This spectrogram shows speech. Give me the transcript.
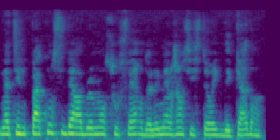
n'a-t-il pas considérablement souffert de l'émergence historique des cadres,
